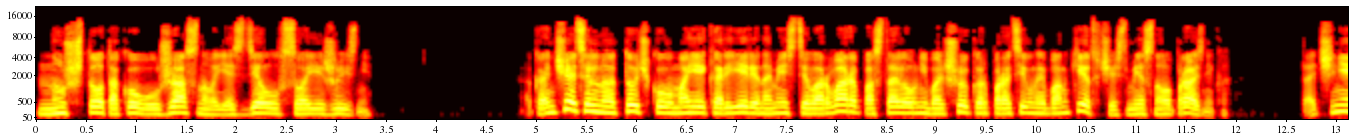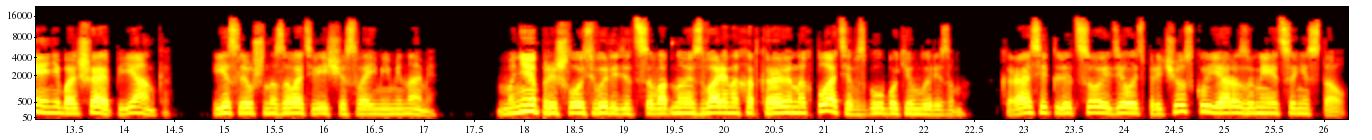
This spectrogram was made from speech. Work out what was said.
Ну что такого ужасного я сделал в своей жизни? Окончательную точку в моей карьере на месте Варвары поставил небольшой корпоративный банкет в честь местного праздника. Точнее, небольшая пьянка, если уж называть вещи своими именами. Мне пришлось вырядиться в одно из вареных откровенных платьев с глубоким вырезом. Красить лицо и делать прическу я, разумеется, не стал.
